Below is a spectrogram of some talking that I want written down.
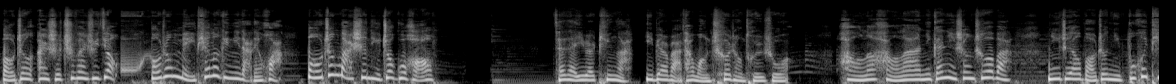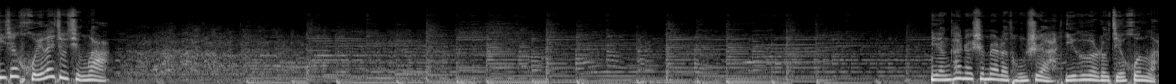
保证按时吃饭睡觉，保证每天都给你打电话，保证把身体照顾好。”彩彩一边听啊，一边把他往车上推，说。好了好了，你赶紧上车吧。你只要保证你不会提前回来就行了。眼看着身边的同事啊，一个个都结婚了，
